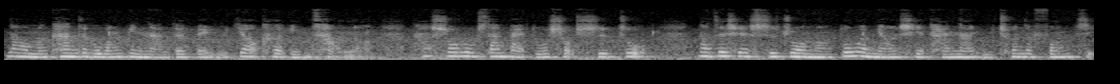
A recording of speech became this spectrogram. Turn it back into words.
那我们看这个王炳南的《北渔钓客引草》呢，他收录三百多首诗作，那这些诗作呢都会描写台南渔村的风景、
